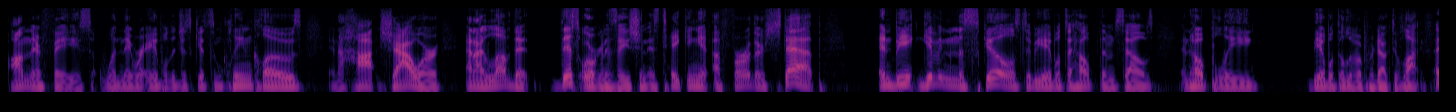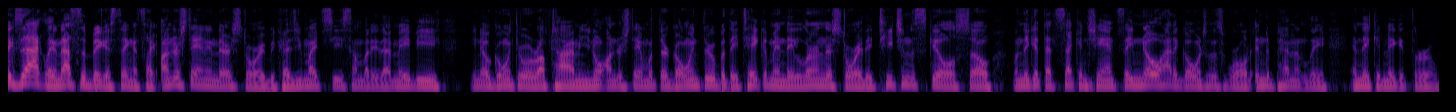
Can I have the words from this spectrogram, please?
on their face when they were able to just get some clean clothes and a hot shower. And I love that this organization is taking it a further step and be, giving them the skills to be able to help themselves and hopefully be able to live a productive life. Exactly, and that's the biggest thing. It's like understanding their story because you might see somebody that may be, you know, going through a rough time and you don't understand what they're going through, but they take them in, they learn their story, they teach them the skills, so when they get that second chance, they know how to go into this world independently and they can make it through.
